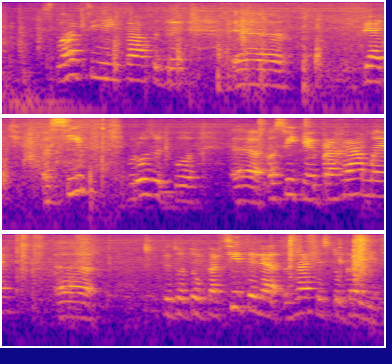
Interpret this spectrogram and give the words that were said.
склад цієї кафедри, п'ять 5 осіб в розвитку е, освітньої програми е, підготовка вчителя захист України.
